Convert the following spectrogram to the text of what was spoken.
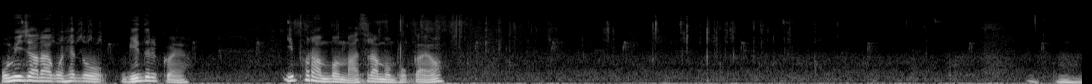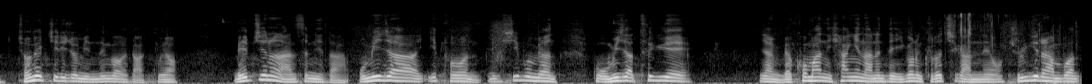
오미자라고 해도 믿을 거예요. 잎을 한번 맛을 한번 볼까요 음, 점액질이 좀 있는 것 같고요. 맵지는 않습니다. 오미자 잎은 씹으면 그 오미자 특유의 그냥 매콤한 향이 나는데 이거는 그렇지가 않네요. 줄기를 한번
